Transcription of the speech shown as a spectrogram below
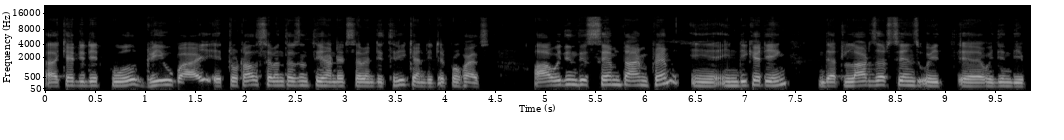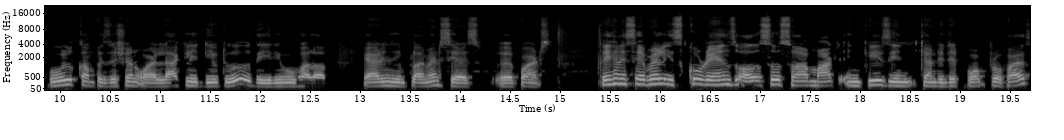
uh, candidate pool grew by a total 7373 candidate profiles uh, within the same time frame uh, indicating that larger change with uh, within the pool composition were likely due to the removal of average employment shares uh, points. So এখানে several score range also saw marked increase in candidate pro- profiles.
